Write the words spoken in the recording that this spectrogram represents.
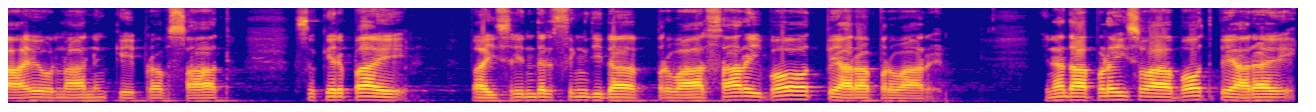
ਆਇਓ ਨਾਨਕ ਕੇ ਪ੍ਰਭ ਸਾਥ। ਸੋ ਕਿਰਪਾ ਏ ਭਾਈ ਸੁਰਿੰਦਰ ਸਿੰਘ ਜੀ ਦਾ ਪਰਿਵਾਰ, ਸਾਰੇ ਹੀ ਬਹੁਤ ਪਿਆਰਾ ਪਰਿਵਾਰ ਹੈ। ਇਹਨਾਂ ਦਾ ਆਪਣਾ ਹੀ ਸੁਭਾਅ ਬਹੁਤ ਪਿਆਰਾ ਹੈ।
